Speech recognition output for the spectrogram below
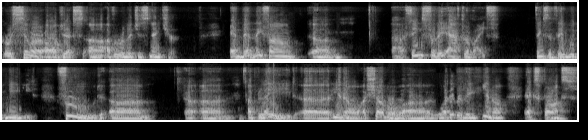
or similar objects uh, of a religious nature. And then they found um, uh, things for the afterlife, things that mm-hmm. they would need food, um, uh, um, a blade, uh, you know, a shovel, mm-hmm. uh, whatever they, you know, Xbox.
